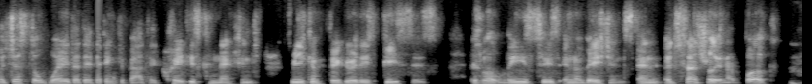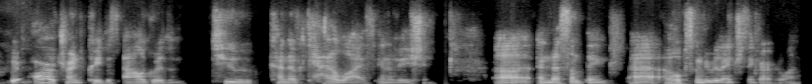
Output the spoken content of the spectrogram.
but just the way that they think about it, create these connections, reconfigure these pieces is what leads to these innovations. And essentially in our book, we are trying to create this algorithm to kind of catalyze innovation. Uh, and that's something uh, I hope is going to be really interesting for everyone.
